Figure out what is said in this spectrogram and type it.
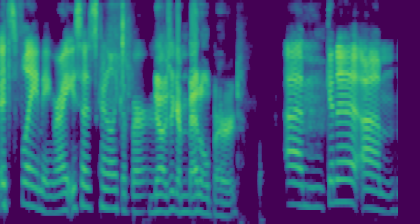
It's flaming, right? You said it's kind of like a bird. no it's like a metal bird I'm gonna um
